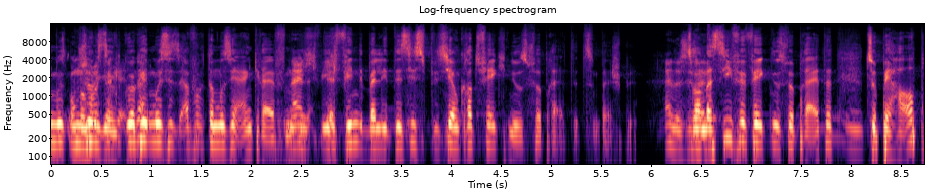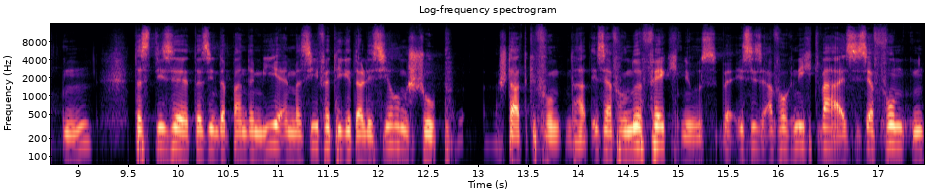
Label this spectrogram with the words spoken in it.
muss, und muss, muss jetzt einfach, da muss ich eingreifen. Nein, ich, ich finde, weil das ist, Sie haben gerade Fake News verbreitet zum Beispiel. Nein, das es waren massive Fake News verbreitet. Zu behaupten, dass, diese, dass in der Pandemie ein massiver Digitalisierungsschub stattgefunden hat, ist einfach nur Fake News. Es ist einfach nicht wahr. Es ist erfunden,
